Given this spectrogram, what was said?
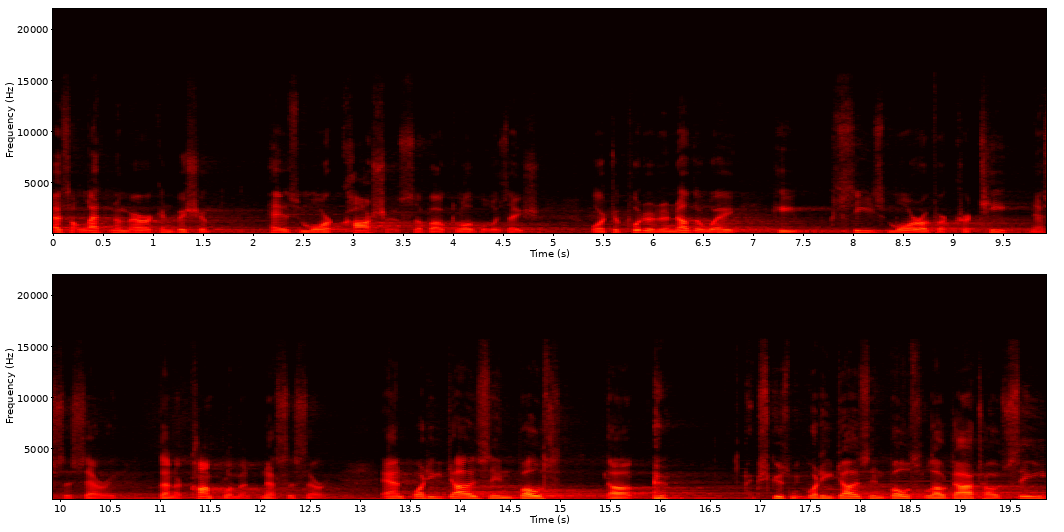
as a Latin American bishop, has more cautious about globalization. Or to put it another way, he sees more of a critique necessary than a compliment necessary. And what he does in both, uh, excuse me, what he does in both Laudato Si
